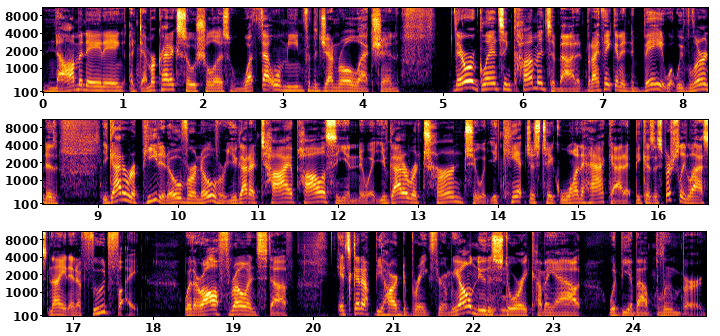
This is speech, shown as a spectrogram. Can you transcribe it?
nominating a Democratic socialist, what that will mean for the general election. There were glancing comments about it, but I think in a debate, what we've learned is you got to repeat it over and over. You got to tie policy into it. You've got to return to it. You can't just take one hack at it because, especially last night in a food fight where they're all throwing stuff, it's going to be hard to break through. And we all knew the mm-hmm. story coming out would be about Bloomberg.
